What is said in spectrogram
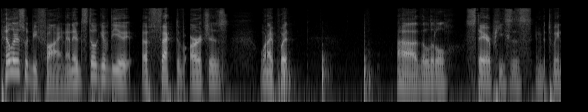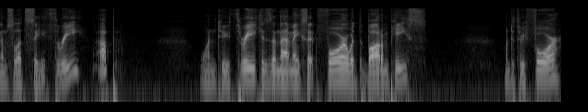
pillars would be fine, and it'd still give the effect of arches when I put uh, the little stair pieces in between them. So let's see, three up. One, two, three, because then that makes it four with the bottom piece. One, two, three, four.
